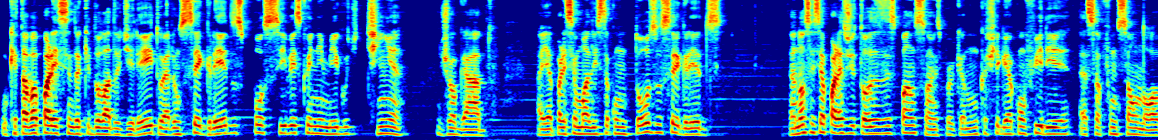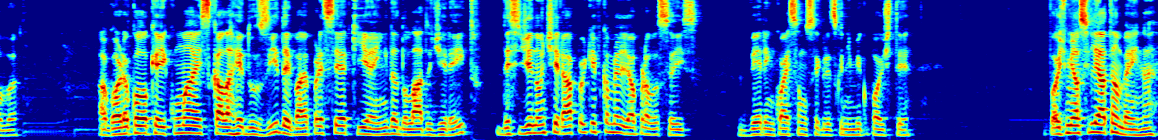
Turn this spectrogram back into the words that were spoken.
O que estava aparecendo aqui do lado direito eram segredos possíveis que o inimigo tinha jogado. Aí apareceu uma lista com todos os segredos. Eu não sei se aparece de todas as expansões, porque eu nunca cheguei a conferir essa função nova. Agora eu coloquei com uma escala reduzida e vai aparecer aqui ainda do lado direito. Decidi não tirar porque fica melhor para vocês verem quais são os segredos que o inimigo pode ter. Pode me auxiliar também, né?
